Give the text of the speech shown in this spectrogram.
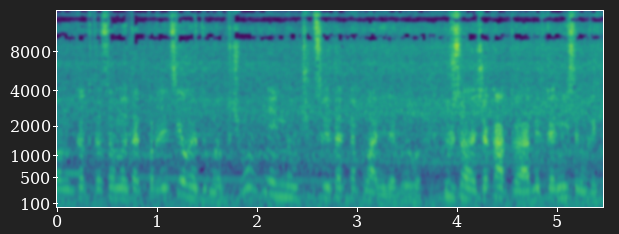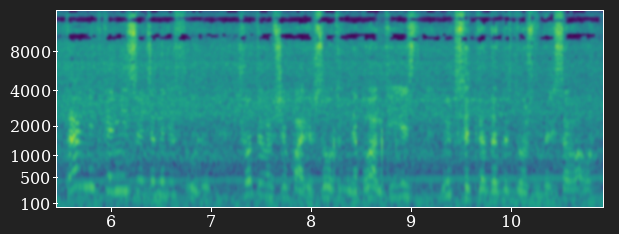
он как-то со мной так пролетел, я думаю, почему мне не научиться летать на планере? Я говорю, Юрий Александрович, а как, а медкомиссия? Он говорит, да, медкомиссию я тебя нарисую. Что ты вообще паришься? Вот у меня бланки есть, ну кстати, надо тоже нарисовал.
